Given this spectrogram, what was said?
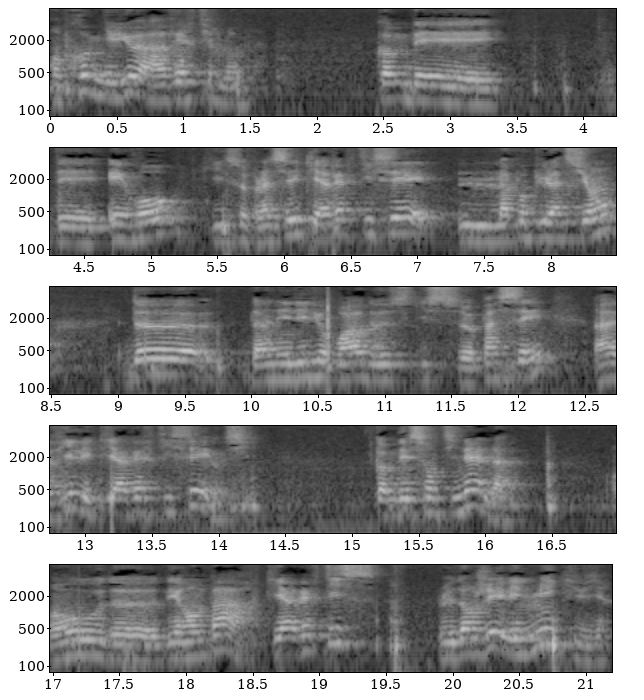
en premier lieu à avertir l'homme, comme des, des héros qui se plaçaient, qui avertissaient la population d'un édit du roi, de ce qui se passait à la ville, et qui avertissaient aussi, comme des sentinelles en haut des remparts, qui avertissent le danger et l'ennemi qui vient.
